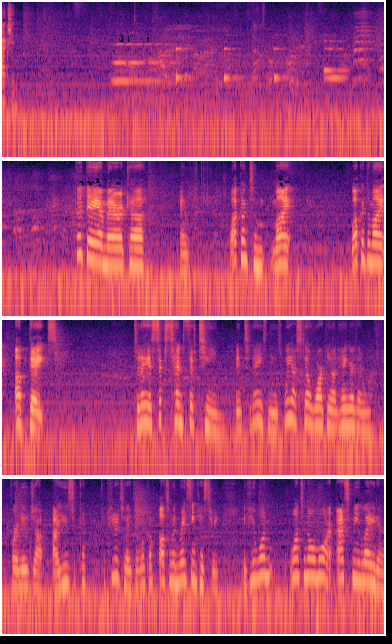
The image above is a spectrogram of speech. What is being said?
Action. Good day, America, and welcome to my welcome to my updates. Today is six ten fifteen. In today's news, we are still working on hangars and for a new job. I used a co- computer today to look up Ultimate Racing history. If you want want to know more, ask me later.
